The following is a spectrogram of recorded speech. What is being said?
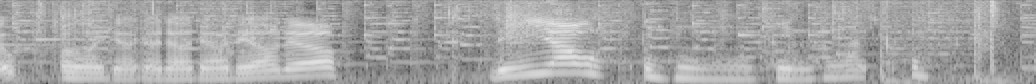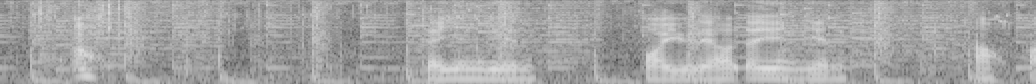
อุ๊บเออเดี๋ยวเดี๋ยวเดี๋ยวเดี๋ยวเดี๋ยวเดี๋ยวเดียวหินทั้งนั้นเอ้าใจเย็นๆปล่อยอยู่แล้วใจเย็นๆเอาไป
